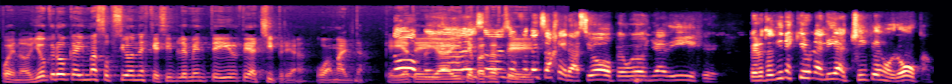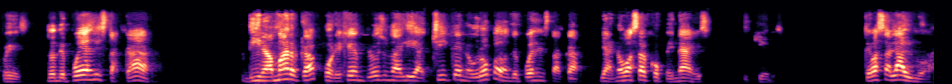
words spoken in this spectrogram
Bueno, yo creo que hay más opciones que simplemente irte a Chipre ¿ah? o a Malta. Que ya, te, ya, ahí te pasaste. Eso fue una exageración, pero ya dije. Pero te tienes que ir a una liga chica en Europa, pues, donde puedas destacar. Dinamarca, por ejemplo, es una liga chica en Europa donde puedes destacar. Ya, no vas a Copenhague si quieres. Te vas al Alborg,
